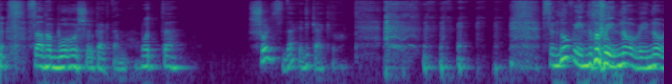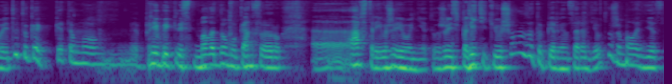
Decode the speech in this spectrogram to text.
Слава богу, что как там. Вот Шольц, да, или как его? Все новые, новые, новые, новые. Тут только к этому привыкли молодому канцлеру э, Австрии, уже его нет, уже из политики ушел, но зато первенца родил, тоже молодец,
